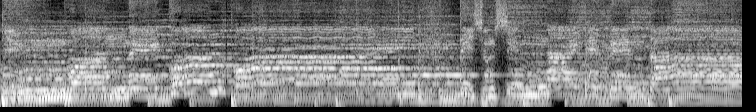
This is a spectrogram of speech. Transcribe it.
永远的关怀，你从心内的传达。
